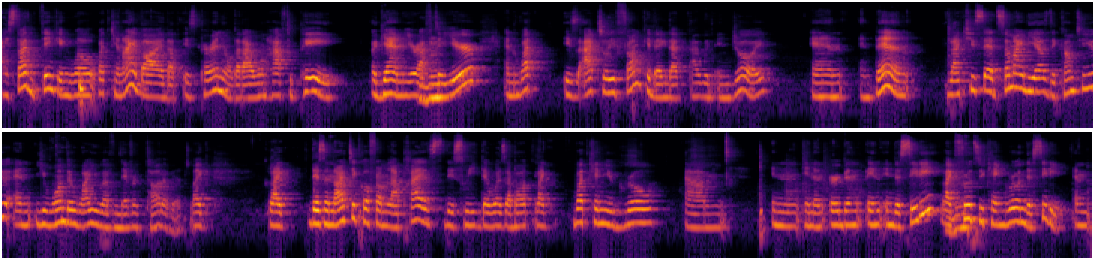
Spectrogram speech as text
I started thinking, well, what can I buy that is perennial that I won't have to pay again year mm-hmm. after year? And what is actually from Quebec that I would enjoy? And and then like you said, some ideas they come to you and you wonder why you have never thought of it. Like like there's an article from La Presse this week that was about like what can you grow um, in in an urban in in the city? Like fruits you can grow in the city. And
